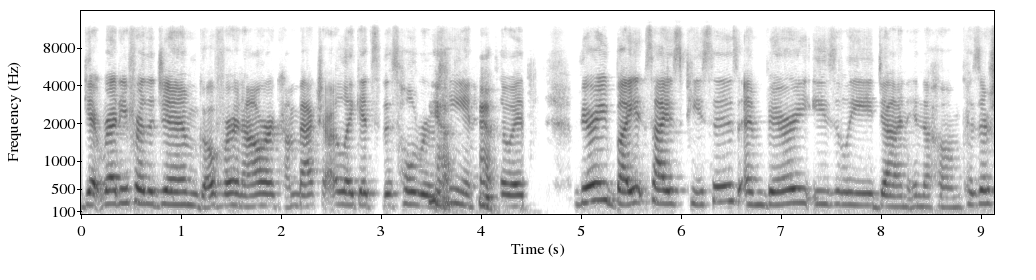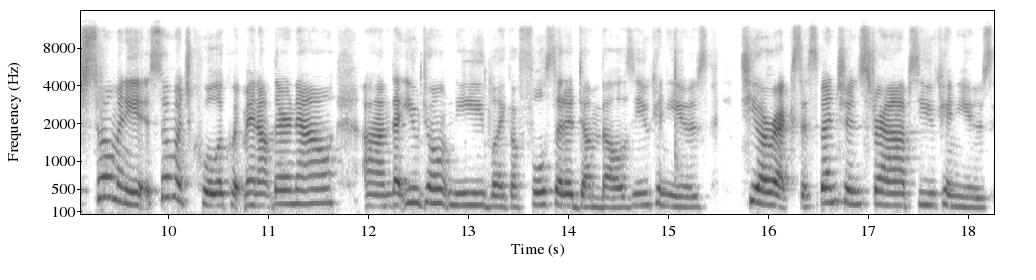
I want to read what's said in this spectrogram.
get ready for the gym go for an hour come back like it's this whole routine. Yeah, yeah. so it's very bite-sized pieces and very easily done in the home because there's so many, so much cool equipment out there now um, that you don't need like a full set of dumbbells. You can use TRX suspension straps, you can use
